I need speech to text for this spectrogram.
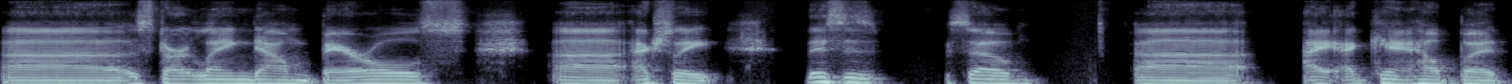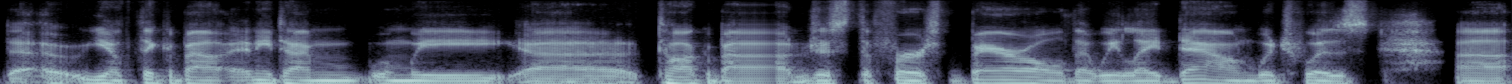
uh, start laying down barrels. Uh, actually, this is so. Uh, I, I, can't help but uh, you know think about anytime when we uh, talk about just the first barrel that we laid down, which was uh,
